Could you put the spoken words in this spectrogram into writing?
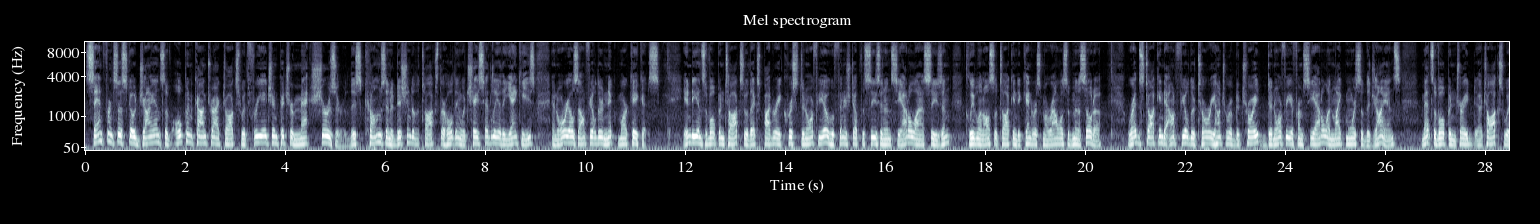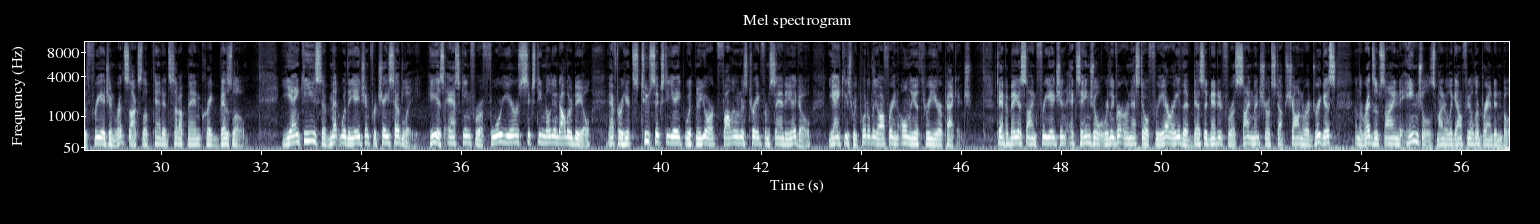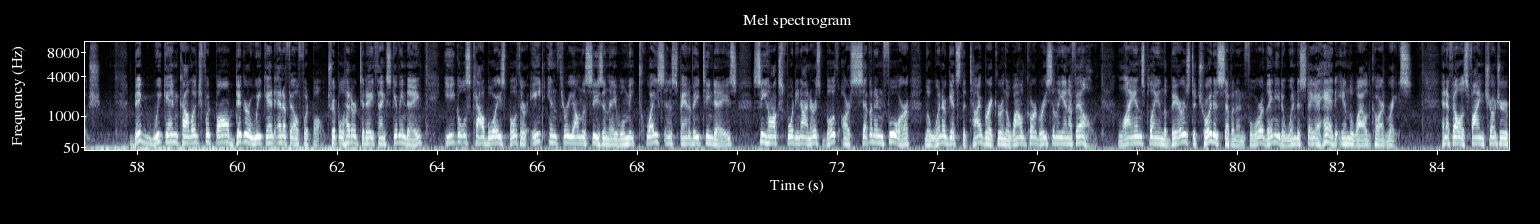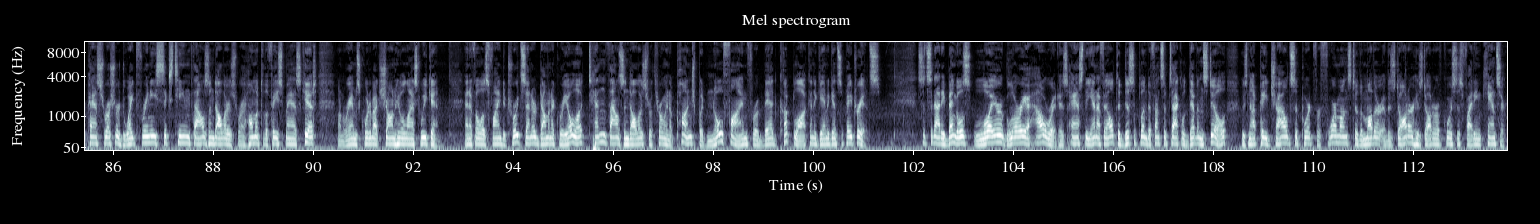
San Francisco Giants have opened contract talks with free agent pitcher Max Scherzer. This comes in addition to the talks they're holding with Chase Headley of the Yankees and Orioles outfielder Nick Markakis. Indians have opened talks with ex Padre Chris Denorfia, who finished up the season in Seattle last season. Cleveland also talking to Kendrys Morales of Minnesota. Reds talking to outfielder Torii Hunter of Detroit, Denorfia from Seattle, and Mike Morse of the Giants. Mets have opened trade uh, talks with free agent Red Sox left-handed setup man Craig Breslow. Yankees have met with the agent for Chase Headley. He is asking for a four-year, $60 million deal after he hits 268 with New York following his trade from San Diego. Yankees reportedly offering only a three-year package. Tampa Bay has signed free agent ex-Angel reliever Ernesto Frieri. They've designated for assignment shortstop Sean Rodriguez, and the Reds have signed Angels minor league outfielder Brandon Boche. Big weekend college football, bigger weekend NFL football. Triple header today, Thanksgiving Day. Eagles, Cowboys, both are 8 and 3 on the season. They will meet twice in a span of 18 days. Seahawks, 49ers, both are 7 and 4. The winner gets the tiebreaker in the wild card race in the NFL. Lions playing the Bears. Detroit is 7 and 4. They need a win to stay ahead in the wild card race. NFL has fined Charger pass rusher Dwight Freeney $16,000 for a helmet to the face mask hit on Rams quarterback Shaun Hill last weekend. NFL has fined Detroit center Dominic Raiola $10,000 for throwing a punch, but no fine for a bad cut block in a game against the Patriots. Cincinnati Bengals lawyer Gloria Allred has asked the NFL to discipline defensive tackle Devon Still, who's not paid child support for four months to the mother of his daughter. His daughter, of course, is fighting cancer.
